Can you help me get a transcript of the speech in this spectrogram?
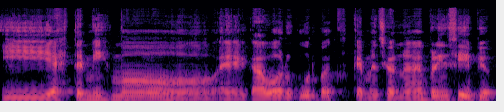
Y este mismo eh, Gabor Gurbach que mencionaba al principio,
